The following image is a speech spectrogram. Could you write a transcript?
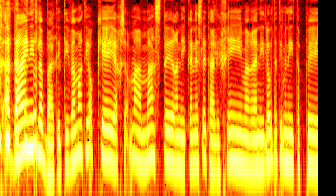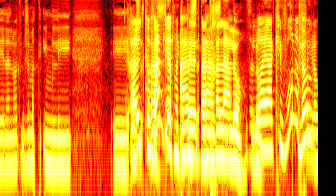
עדיין התלבטתי, ואמרתי, אוקיי, עכשיו מה, מאסטר, אני אכנס לתהליכים, הרי אני לא יודעת אם אני אטפל, אני לא יודעת אם זה מתאים לי. אה, בכלל לא התכוונת להיות מטפלת בהתחלה. לא, זה לא היה הכיוון לא, אפילו.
